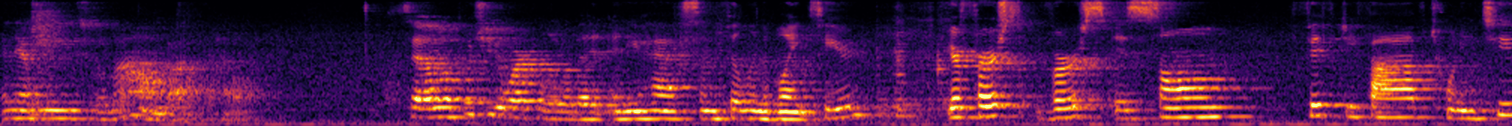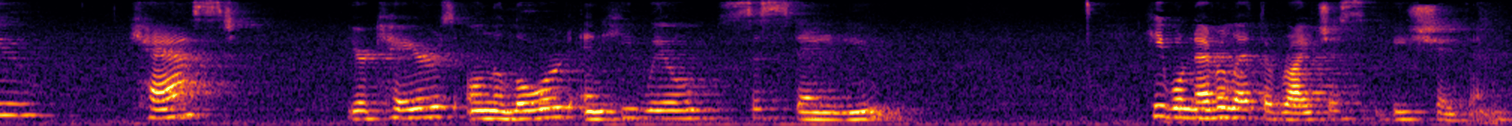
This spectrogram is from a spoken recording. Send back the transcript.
and that we need to rely on God for help. So I'm going to put you to work a little bit, and you have some fill in the blanks here. Your first verse is Psalm 55 22. Cast your cares on the Lord, and he will sustain you. He will never let the righteous be shaken.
